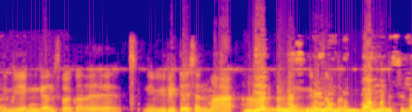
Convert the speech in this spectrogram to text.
ನಿಮ್ಗೆ ಹೆಂಗ್ ಅನ್ಸ್ಬೇಕಂದ್ರೆ ನೀವ್ ಇರಿಟೇಷನ್ ಗಮನಿಸಿಲ್ಲ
